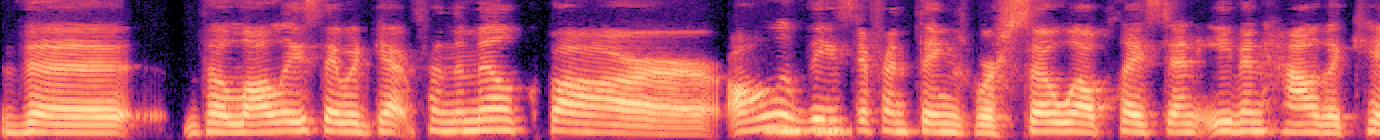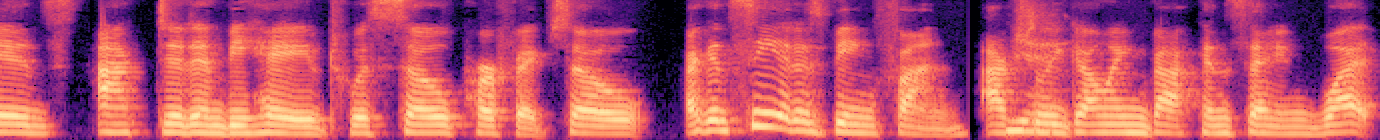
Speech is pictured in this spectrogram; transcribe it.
the the lollies they would get from the milk bar, all of Mhm. these different things were so well placed. And even how the kids acted and behaved was so perfect. So I could see it as being fun, actually Yeah. going back and saying what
